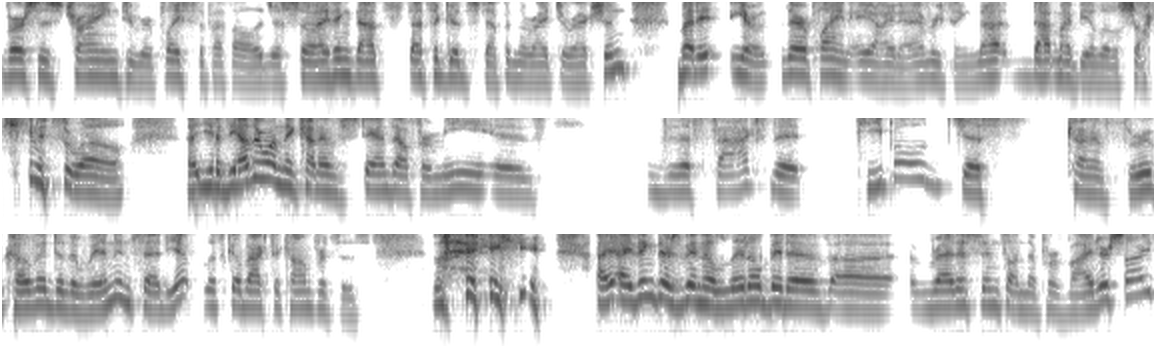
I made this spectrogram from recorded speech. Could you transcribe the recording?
versus trying to replace the pathologist. So I think that's that's a good step in the right direction. But it, you know, they're applying AI to everything. That that might be a little shocking as well. Uh, you know, the other one that kind of stands out for me is the fact that people just kind of threw COVID to the wind and said, "Yep, let's go back to conferences." Like, I, I, think there's been a little bit of uh, reticence on the provider side,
